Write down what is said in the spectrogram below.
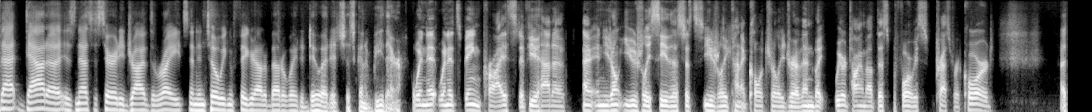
that data is necessary to drive the rates and until we can figure out a better way to do it it's just going to be there. When it when it's being priced if you had a and you don't usually see this it's usually kind of culturally driven but we were talking about this before we s- press record. A,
